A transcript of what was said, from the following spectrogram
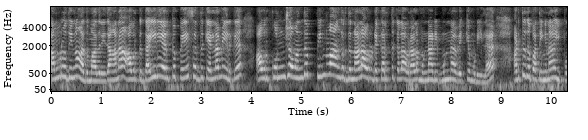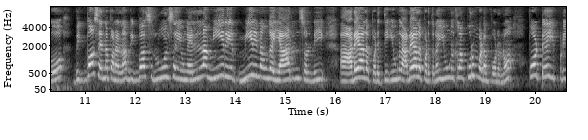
கம்ருதீனும் அது மாதிரி தான். ஆனால் அவருக்கு தைரியம் இருக்குது பேசுறதுக்கு எல்லாமே இருக்குது அவர் கொஞ்சம் வந்து பின்வாங்கிறதுனால அவருடைய கருத்துக்களை அவரால் முன்னாடி முன்ன வைக்க முடியல. அடுத்தது பார்த்தீங்கன்னா இப்போது பிக் பாஸ் என்ன பண்ணலாம்? பிக் பாஸ் ரூல்ஸை இவங்க எல்லாம் மீறி மீறினவங்க யாருன்னு சொல்லி அடையாளப்படுத்தி இவங்களை அடையாளப்படுத்தணும். இவங்களுக்கெல்லாம் குறும்படம் போடணும். போட்டு இப்படி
